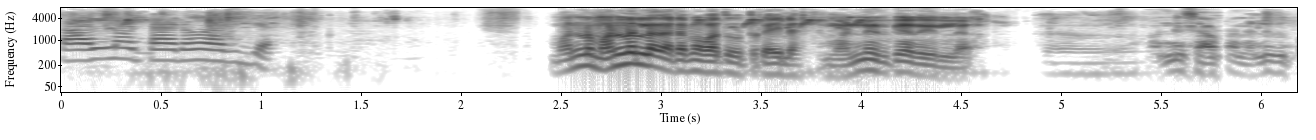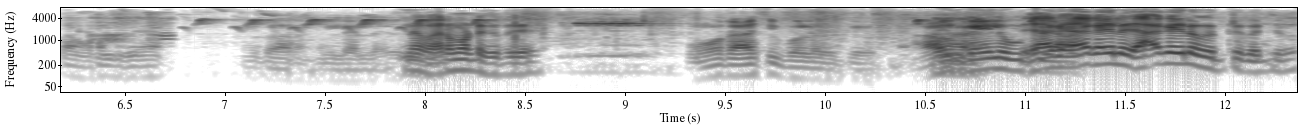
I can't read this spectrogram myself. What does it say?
தலையில தடவாதீங்க மண்ணு மண்ணு இல்லாத இடமா பார்த்து ஊற்று கையில். மண் இருக்காது இல்ல. மண்ணு சாப்பிட்டா நல்லதுப்பா உடம்புக்கு? இல்ல இல்ல என்ன வரமாட்டேங்குது? உன் ராசி போல இருக்கு. அவர் கையில யா கையில் யா கையில் ஊற்று கொஞ்சம்.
